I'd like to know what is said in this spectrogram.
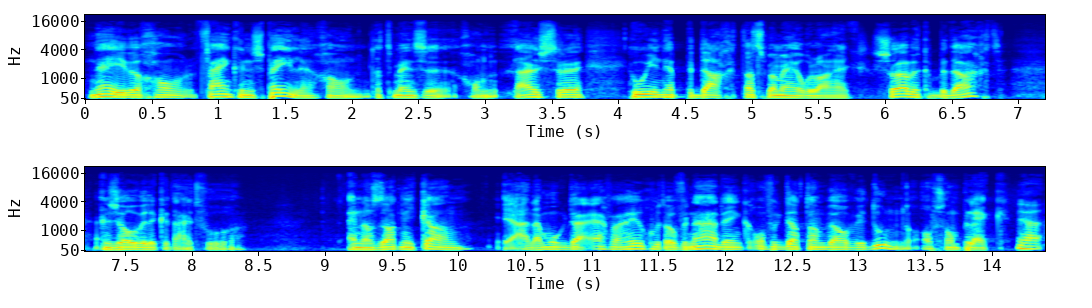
Nee, je wil gewoon fijn kunnen spelen. Gewoon dat mensen gewoon luisteren hoe je het hebt bedacht. Dat is bij mij heel belangrijk. Zo heb ik het bedacht en zo wil ik het uitvoeren. En als dat niet kan, ja, dan moet ik daar echt wel heel goed over nadenken of ik dat dan wel weer doen op zo'n plek. Ja,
